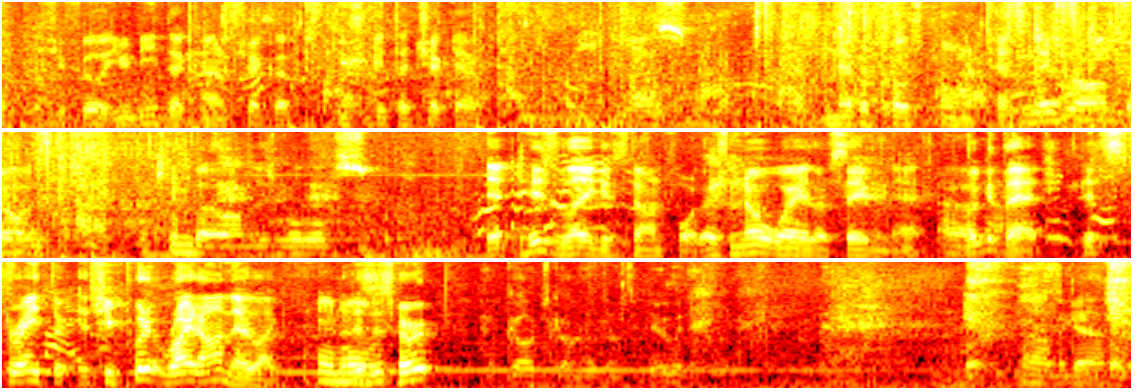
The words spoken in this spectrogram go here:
if you feel that you need that kind of checkup, you should get that checked out. yes, Never postpone a test. there's Rob going akimbo on these wolves. It, his leg is done for. There's no way they're saving that. Oh, Look no. at that. It's straight through. She put it right on there. Like, does this hurt? God's got nothing to do with it. Oh my gosh.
